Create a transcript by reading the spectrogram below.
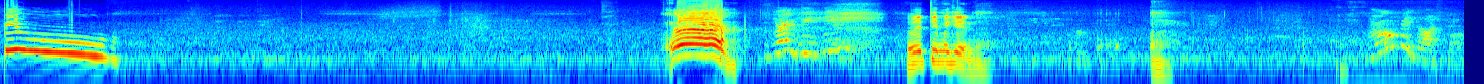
Pew! Ah! You're green team? Red team again. I want to play dodgeball.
